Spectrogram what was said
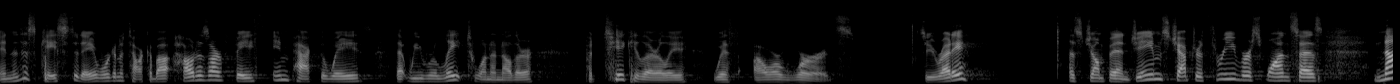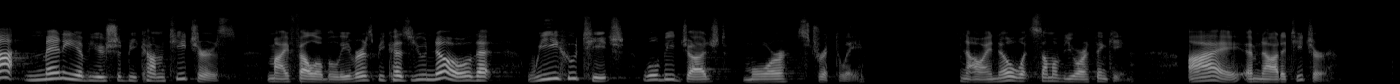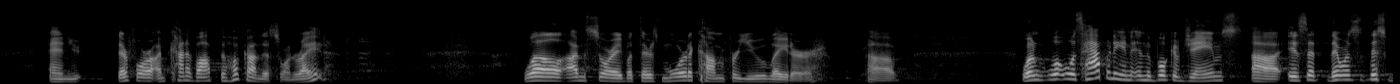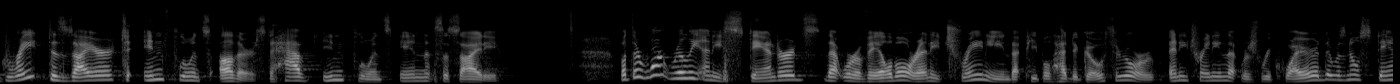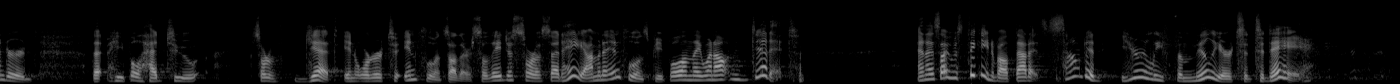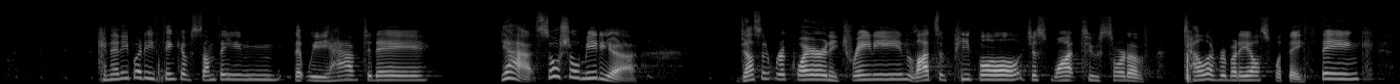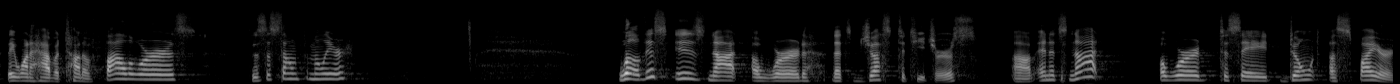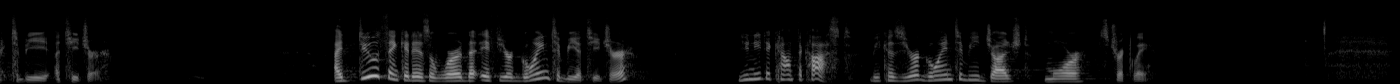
And in this case today, we're going to talk about how does our faith impact the ways that we relate to one another, particularly with our words. So, you ready? Let's jump in. James chapter 3 verse 1 says, "Not many of you should become teachers, my fellow believers, because you know that we who teach will be judged more strictly." Now, I know what some of you are thinking. I am not a teacher. And you, therefore, I'm kind of off the hook on this one, right? well, I'm sorry, but there's more to come for you later. Uh, when what was happening in, in the book of James uh, is that there was this great desire to influence others, to have influence in society. But there weren't really any standards that were available or any training that people had to go through or any training that was required. There was no standard that people had to sort of get in order to influence others. So they just sort of said, hey, I'm going to influence people, and they went out and did it. And as I was thinking about that, it sounded eerily familiar to today. Can anybody think of something that we have today? Yeah, social media doesn't require any training. Lots of people just want to sort of tell everybody else what they think. They want to have a ton of followers. Does this sound familiar? Well, this is not a word that's just to teachers, um, and it's not a word to say, don't aspire to be a teacher. I do think it is a word that if you're going to be a teacher, you need to count the cost because you're going to be judged more strictly.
